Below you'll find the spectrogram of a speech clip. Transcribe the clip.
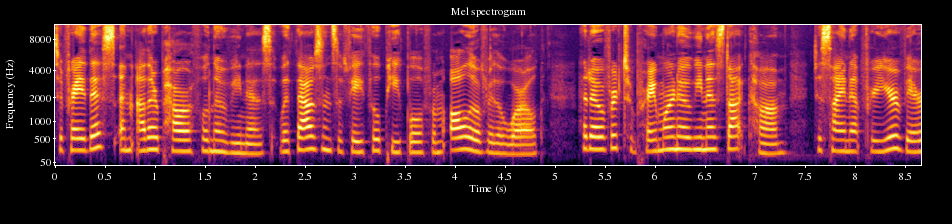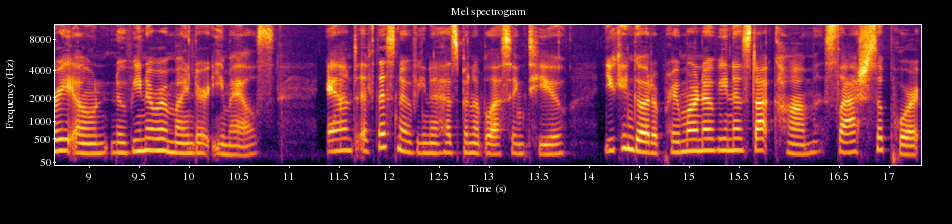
To pray this and other powerful novenas with thousands of faithful people from all over the world, head over to PrayMoreNovenas.com to sign up for your very own novena reminder emails. And if this novena has been a blessing to you, you can go to PrayMoreNovenas.com slash support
